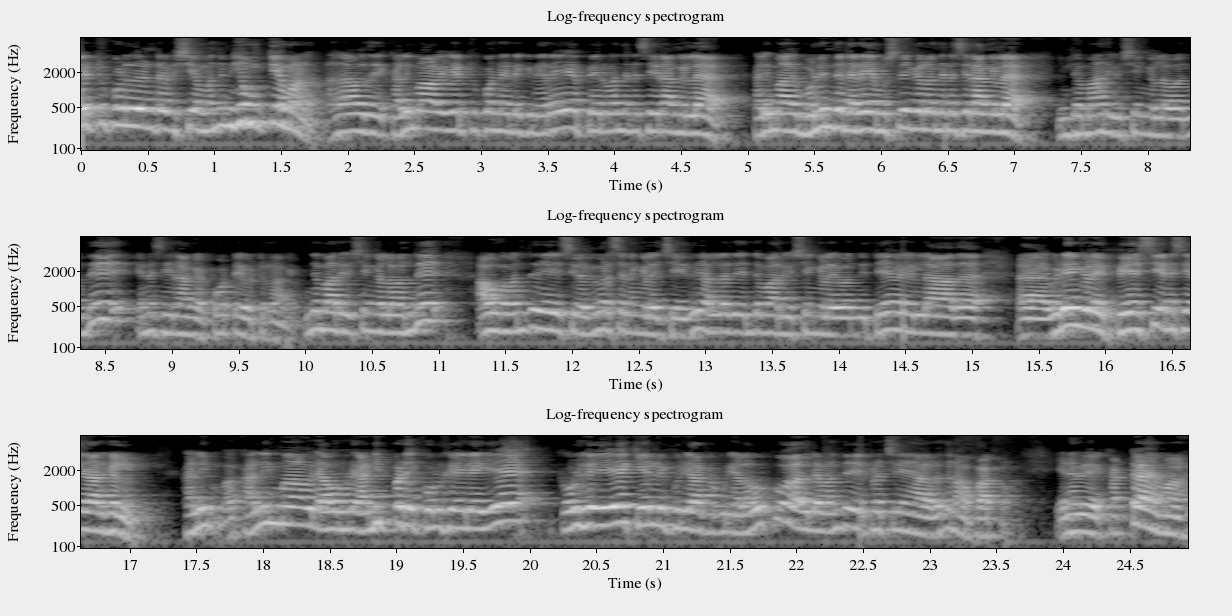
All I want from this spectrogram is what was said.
ஏற்றுக்கொள்ளுதல் என்ற விஷயம் வந்து மிக முக்கியமானது. அதாவது களிமாவை ஏற்றுக்கொண்ட இன்னைக்கு நிறைய பேர் வந்து என்ன செய்யறாங்கல்ல களிமாவை மொழிந்த நிறைய முஸ்லீம்கள் வந்து என்ன செய்யறாங்கல்ல இந்த மாதிரி விஷயங்கள்ல வந்து என்ன செய்யறாங்க கோட்டை விட்டுறாங்க. இந்த மாதிரி விஷயங்கள்ல வந்து அவங்க வந்து சில விமர்சனங்களை செய்து அல்லது இந்த மாதிரி விஷயங்களை வந்து தேவையில்லாத விடயங்களை பேசி என்ன செய்யறார்கள் களி களிமாவில் அவருடைய அடிப்படை கொள்கையிலேயே கொள்கையே கேள்விக்குறியாக்கக்கூடிய அளவுக்கு அதில் வந்து பிரச்சனையாகிறது நான் பார்க்கணும். எனவே கட்டாயமாக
